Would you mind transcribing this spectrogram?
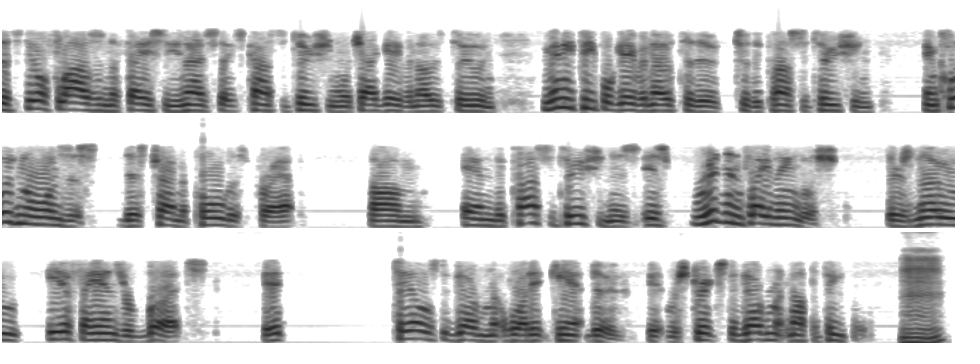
that still flies in the face of the United States Constitution, which I gave an oath to, and many people gave an oath to the to the Constitution, including the ones that's that's trying to pull this crap. Um, and the Constitution is is written in plain English. There's no if, ands, or buts It tells the government what it can't do. It restricts the government, not the people. Mm-hmm.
